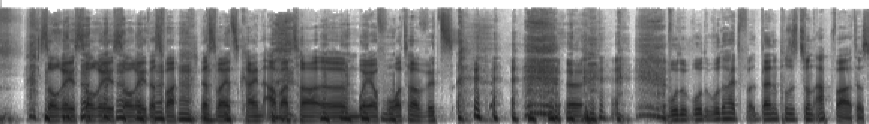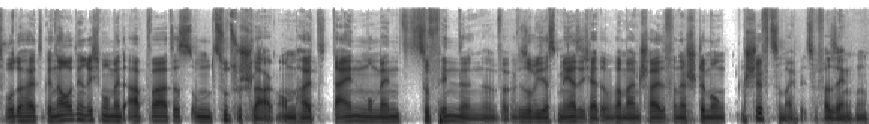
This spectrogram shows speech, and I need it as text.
sorry, sorry, sorry, das war, das war jetzt kein Avatar äh, Way of Water Witz. Äh, wo, du, wo, wo du halt deine Position abwartest, wo du halt genau den richtigen Moment abwartest, um zuzuschlagen, um halt deinen Moment zu finden. So wie das Meer sich halt irgendwann mal entscheidet, von der Stimmung ein Schiff zum Beispiel zu versenken.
